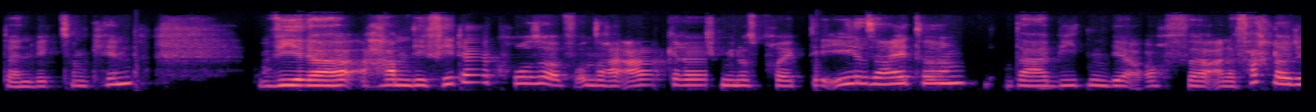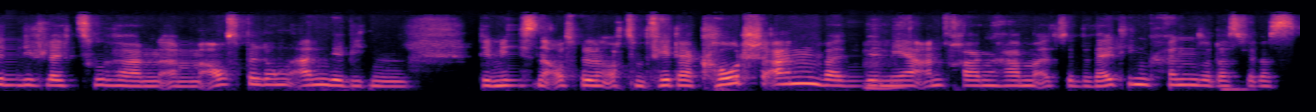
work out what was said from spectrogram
dein Weg zum Kind. Wir haben die Väterkurse auf unserer artgerecht-projekt.de Seite. Da bieten wir auch für alle Fachleute, die vielleicht zuhören, ähm, Ausbildungen an. Wir bieten demnächst eine Ausbildung auch zum Vätercoach an, weil wir Mhm. mehr Anfragen haben, als wir bewältigen können, sodass wir das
